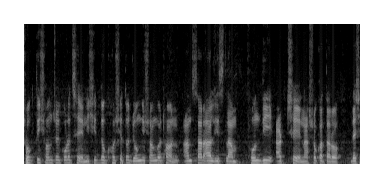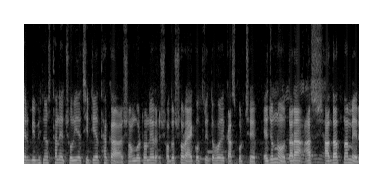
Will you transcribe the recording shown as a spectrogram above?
শক্তি সঞ্চয় করেছে নিষিদ্ধ ঘোষিত জঙ্গি সংগঠন আনসার আল ইসলাম। ফন্দি আটছে নাশকতারও। দেশের বিভিন্ন স্থানে ছড়িয়ে ছিটিয়ে থাকা সংগঠনের সদস্যরা একত্রিত হয়ে কাজ করছে। এজন্য তারা আজ সাদাত নামের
